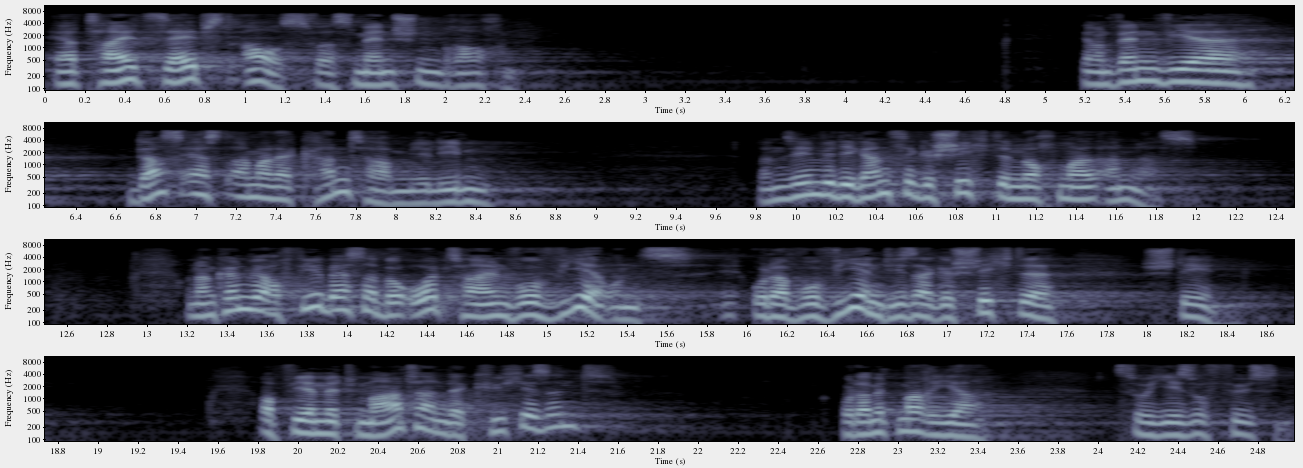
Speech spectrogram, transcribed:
er teilt selbst aus, was Menschen brauchen. Ja, und wenn wir das erst einmal erkannt haben, ihr Lieben, dann sehen wir die ganze Geschichte nochmal anders. Und dann können wir auch viel besser beurteilen, wo wir uns oder wo wir in dieser Geschichte stehen. Ob wir mit Martha in der Küche sind oder mit Maria zu Jesu Füßen.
